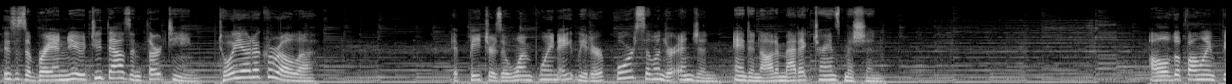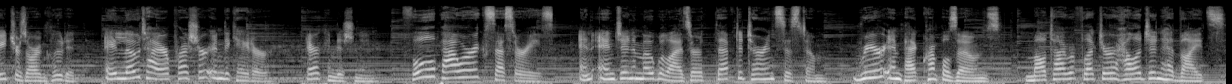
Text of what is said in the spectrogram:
This is a brand new 2013 Toyota Corolla. It features a 1.8 liter four cylinder engine and an automatic transmission. All of the following features are included a low tire pressure indicator, air conditioning, full power accessories, an engine immobilizer theft deterrent system, rear impact crumple zones, multi reflector halogen headlights,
